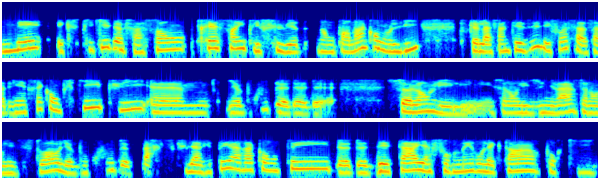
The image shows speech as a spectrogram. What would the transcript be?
mais expliqué de façon très simple et fluide. Donc, pendant qu'on lit, parce que la fantasy, des fois, ça, devient très compliqué, puis euh, il y a beaucoup de selon les, selon les univers, selon les histoires, il y a beaucoup de particularités à raconter, de, détails à fournir au lecteur pour qu'il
